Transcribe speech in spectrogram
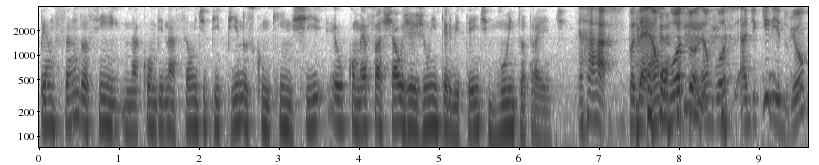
Pensando assim na combinação de pepinos com kimchi, eu começo a achar o jejum intermitente muito atraente. pois é, é um gosto, é um gosto adquirido, viu?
